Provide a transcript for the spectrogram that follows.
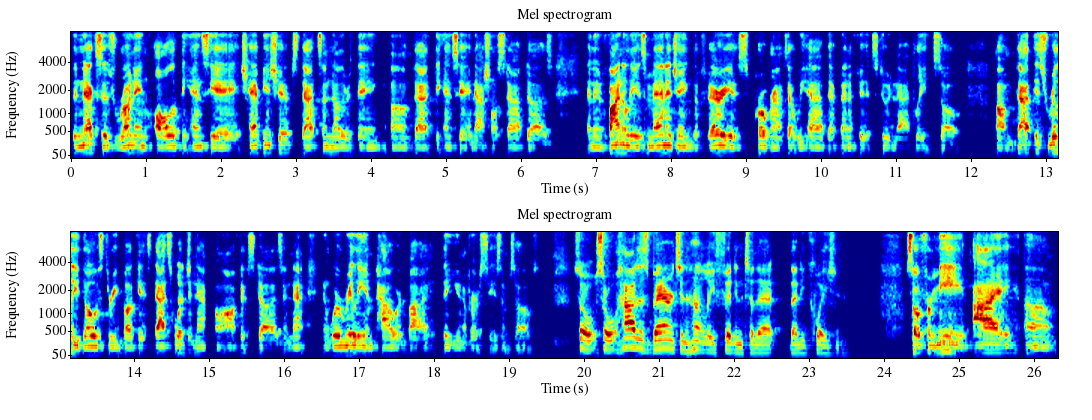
The next is running all of the NCAA championships. That's another thing um, that the NCAA national staff does. And then finally, it's managing the various programs that we have that benefit student athletes. So um, that is really those three buckets. That's what the national office does, and that and we're really empowered by the universities themselves. So, so how does Barrington Huntley fit into that that equation? So for me, I um,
